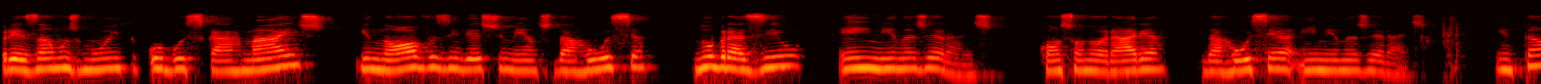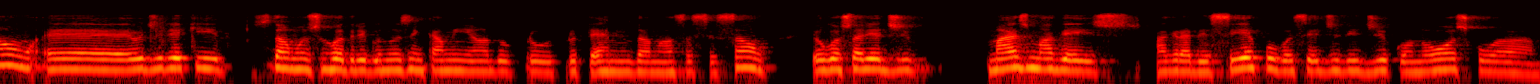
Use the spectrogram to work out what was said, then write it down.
prezamos muito por buscar mais e novos investimentos da Rússia no Brasil e em Minas Gerais, com honorária da Rússia em Minas Gerais. Então, é, eu diria que estamos, Rodrigo, nos encaminhando para o término da nossa sessão. Eu gostaria de mais uma vez agradecer por você dividir conosco a,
